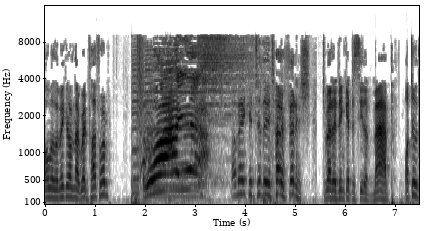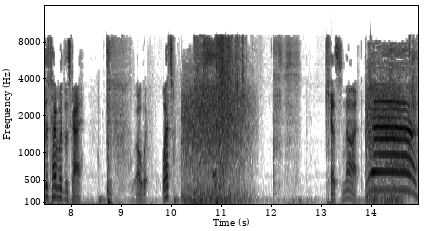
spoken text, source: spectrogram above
Oh, will I make it on that red platform? Wow, yeah! I'll make it to the entire finish. Too bad I didn't get to see the map. I'll do it this time with this guy. Oh, wait. What? Guess not. Yeah!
